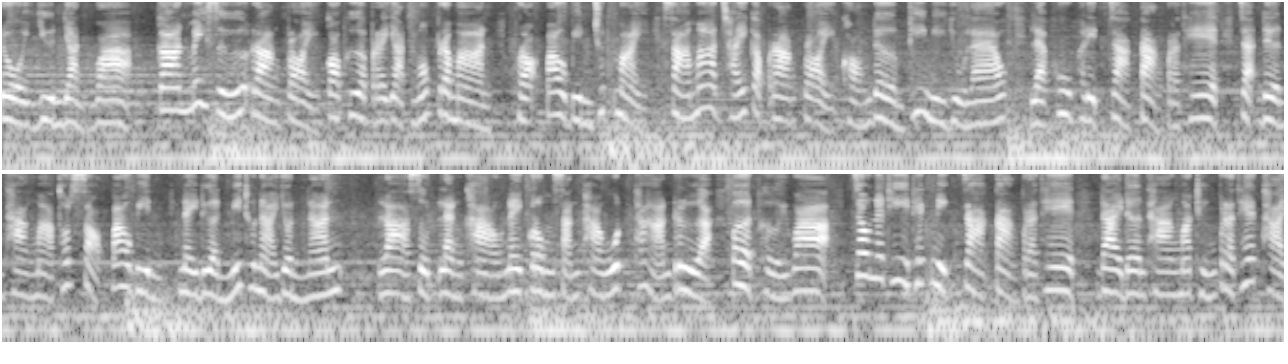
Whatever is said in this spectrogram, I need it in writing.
โดยยืนยันว่า การไม่ซื้อรางปล่อยก็เพื่อประหยัดงบประมาณ เพราะเป้าบินชุดใหม่สามารถใช้กับรางปล่อยของเดิมที่มีอยู่แล้ว และผู้ผลิตจากต่างประเทศจะเดินทางมาทดสอบเป้าบินในเดือนมิถุนายนนั้น ล่าสุดแหล่งข่าวในกรมสรรพาวุธทหารเรือ เปิดเผยว่า เจ้าหน้าที่เทคนิคจากต่างประเทศ ได้เดินทางมาถึงประเทศไทย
